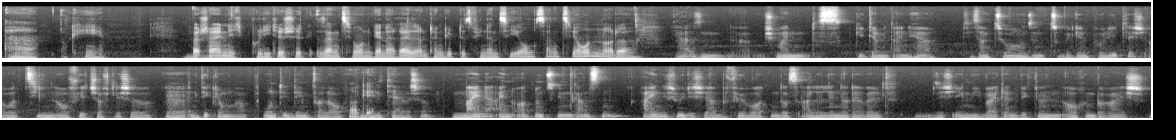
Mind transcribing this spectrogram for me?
Ah, okay. Wahrscheinlich politische Sanktionen generell und dann gibt es Finanzierungssanktionen oder? Ja, sind, äh, ich meine, das geht ja mit einher. Die Sanktionen sind zu Beginn politisch, aber zielen auf wirtschaftliche äh, Entwicklungen ab und in dem Fall auch Okay. militärische. Meine Einordnung zu dem Ganzen, eigentlich würde ich ja befürworten, dass alle Länder der Welt sich irgendwie weiterentwickeln, auch im Bereich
